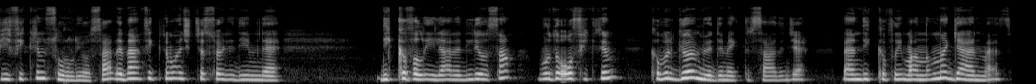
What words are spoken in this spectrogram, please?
bir fikrim soruluyorsa ve ben fikrimi açıkça söylediğimde dik kafalı ilan ediliyorsam burada o fikrim kabul görmüyor demektir sadece. Ben dik kafalıyım anlamına gelmez.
